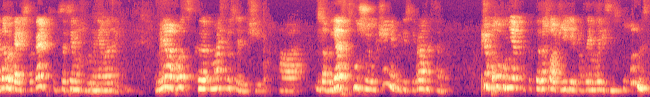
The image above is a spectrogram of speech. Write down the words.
такое количество кайф, чтобы совсем уж было необозримо. У меня вопрос к мастеру следующий. А, ну, как бы я слушаю учения буддийские в разных центрах. Причем, поскольку мне зашла очень идея про взаимозависимость и способность,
